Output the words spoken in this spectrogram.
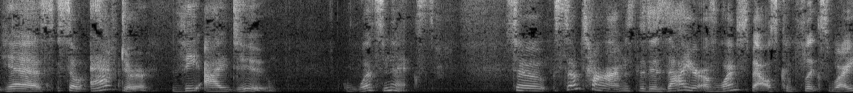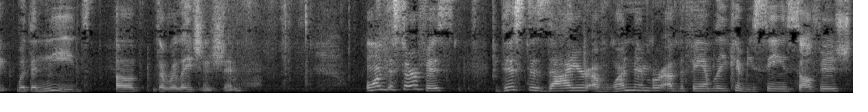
Yes, so after the I do, what's next? So sometimes the desire of one spouse conflicts right with the needs of the relationship. On the surface, this desire of one member of the family can be seen selfish.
